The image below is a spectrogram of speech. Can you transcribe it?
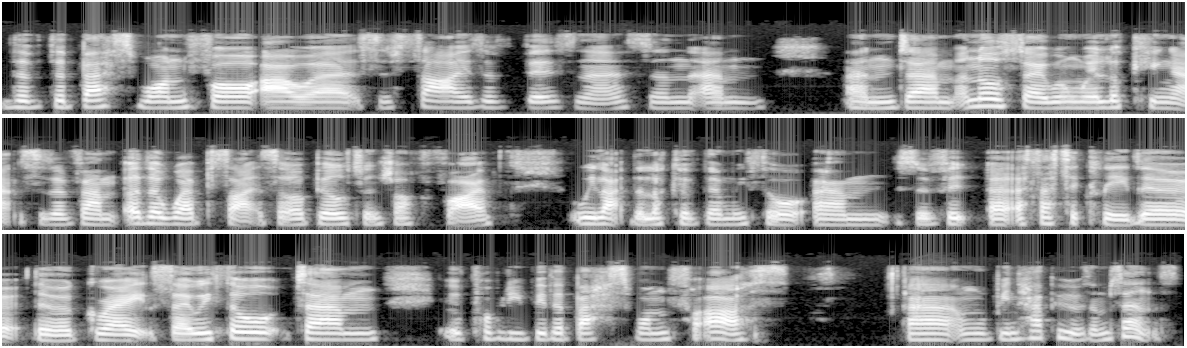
the the best one for our sort of size of business, and um, and um, and also when we're looking at sort of um, other websites that are built on Shopify, we like the look of them. We thought um, sort of uh, aesthetically they they were great, so we thought um, it would probably be the best one for us, uh, and we've been happy with them since.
